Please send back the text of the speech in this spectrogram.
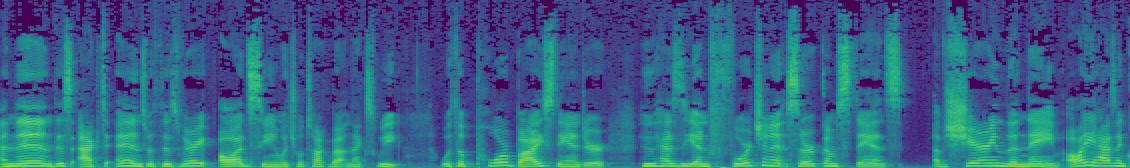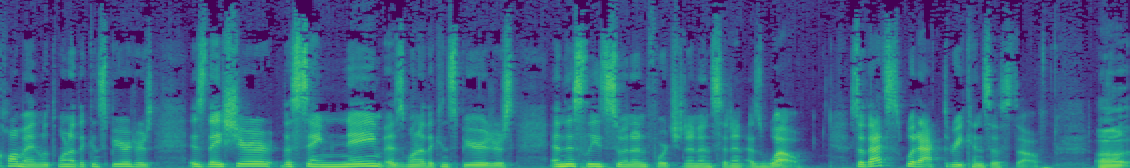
and then this act ends with this very odd scene, which we'll talk about next week, with a poor bystander who has the unfortunate circumstance of sharing the name. All he has in common with one of the conspirators is they share the same name as one of the conspirators, and this leads to an unfortunate incident as well. So that's what Act Three consists of. Uh,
